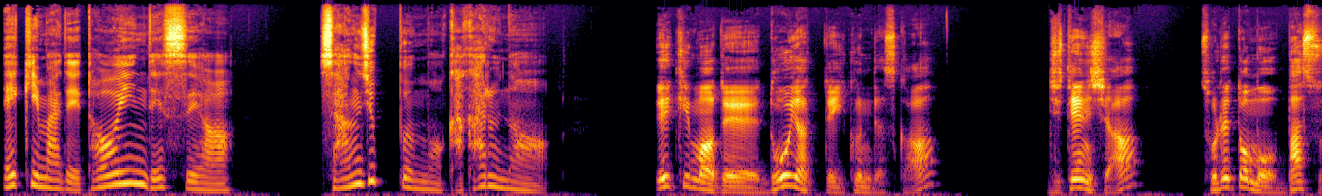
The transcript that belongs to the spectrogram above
駅まで遠いんですよ。30分もかかるの。駅までどうやって行くんですか？自転車？それともバス？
